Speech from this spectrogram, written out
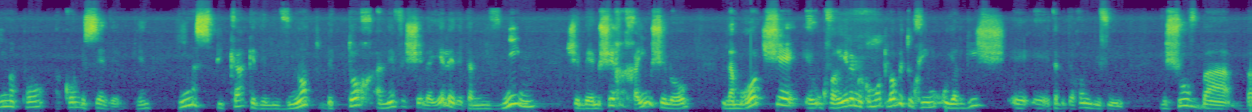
אמא פה, הכל בסדר, כן? היא מספיקה כדי לבנות בתוך הנפש של הילד את המבנים שבהמשך החיים שלו, למרות שהוא כבר יהיה במקומות לא בטוחים, הוא ירגיש אה, אה, את הביטחון בפנים. ושוב ב, ב,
